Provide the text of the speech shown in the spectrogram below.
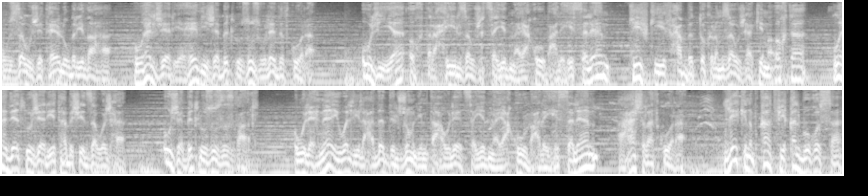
وزوجتها له برضاها. وهالجارية هذه جابت له زوز ولاد ذكوره أولياء أخت رحيل زوجة سيدنا يعقوب عليه السلام. كيف كيف حبت تكرم زوجها كما أختها وهدأت له جاريتها باش يتزوجها. وجابت له زوز صغار. ولهنا يولي العدد الجملي متاع أولاد سيدنا يعقوب عليه السلام عشرة ذكورة لكن بقات في قلبه غصة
